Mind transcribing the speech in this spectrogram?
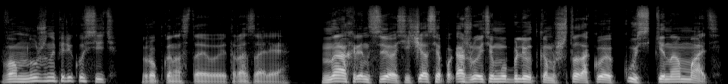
вам нужно перекусить», — робко настаивает Розалия. «Нахрен все, сейчас я покажу этим ублюдкам, что такое Кузькина мать!»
